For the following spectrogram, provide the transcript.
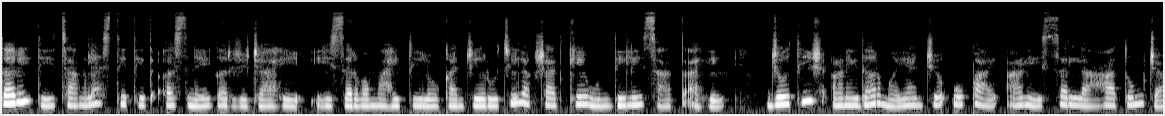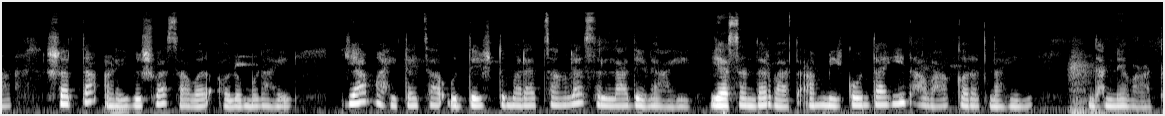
तरी ती चांगल्या स्थितीत असणे गरजेचे आहे. ही सर्व माहिती लोकांची रुची लक्षात घेऊन दिली जात आहे. ज्योतिष आणि धर्म यांचे उपाय आणि सल्ला हा तुमच्या श्रद्धा आणि विश्वासावर अवलंबून आहे. या माहितीचा उद्देश तुम्हाला चांगला सल्ला देणे आहे. या संदर्भात आम्ही कोणताही दावा करत नाही. धन्यवाद.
